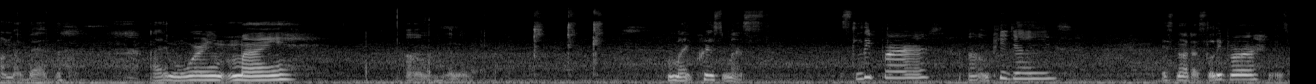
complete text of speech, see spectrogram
on my bed. I'm wearing my um my Christmas slippers, um, PJs. It's not a slipper, it's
